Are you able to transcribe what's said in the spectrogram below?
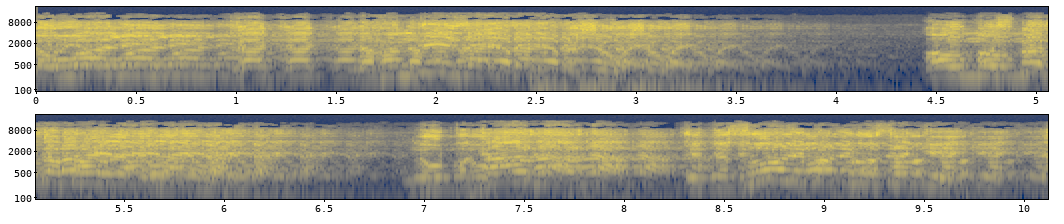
یووالي غږ له همدې ځایه پورته شوی او مثبته پایله یې ورکړې نو پکار ده چې د سولې په پروسه کې د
